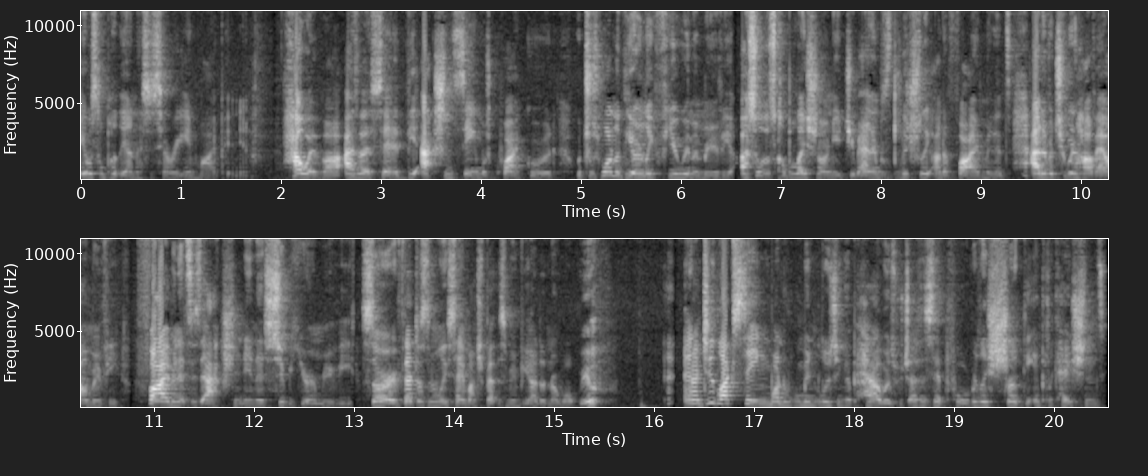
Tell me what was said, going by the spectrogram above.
It was completely unnecessary in my opinion. However, as I said, the action scene was quite good, which was one of the only few in the movie. I saw this compilation on YouTube and it was literally under five minutes. Out of a two and a half hour movie, five minutes is action in a superhero movie. So if that doesn't really say much about this movie, I don't know what will. And I did like seeing Wonder Woman losing her powers, which, as I said before, really showed the implications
